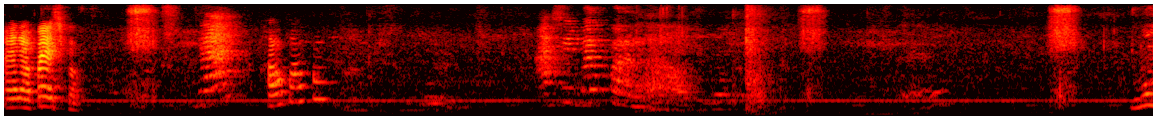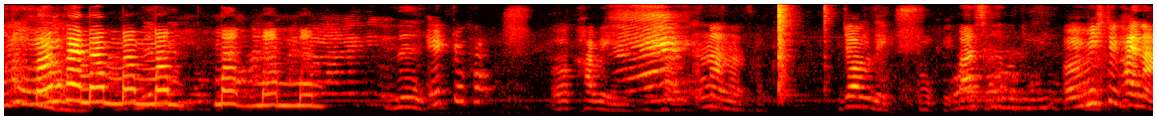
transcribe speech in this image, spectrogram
আয় না পায়েস খাও। খাও খাও খাও। মাম খায় মাম মাম মাম মাম মাম মাম। একটু খাও। ও খাবে। না না না থাক। জল দে মুখে। ও মিষ্টি খায় না?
